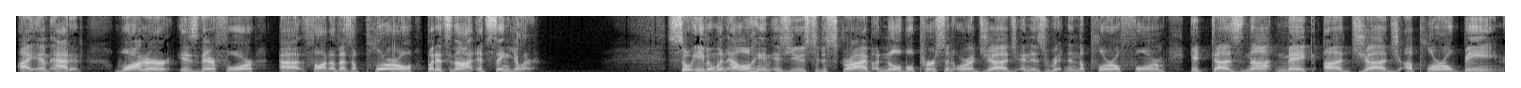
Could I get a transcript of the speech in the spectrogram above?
I am added. Water is therefore uh, thought of as a plural, but it's not, it's singular. So even when Elohim is used to describe a noble person or a judge and is written in the plural form, it does not make a judge a plural being.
